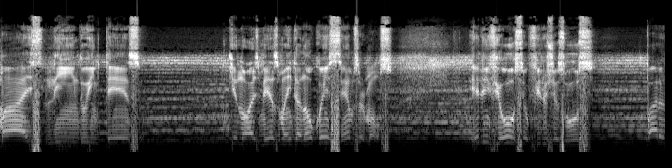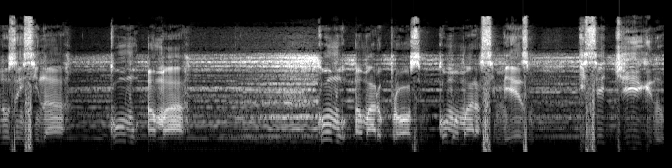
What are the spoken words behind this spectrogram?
mais lindo e intenso que nós mesmos ainda não conhecemos, irmãos. Ele enviou o seu filho Jesus para nos ensinar como amar, como amar o próximo, como amar a si mesmo e ser digno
